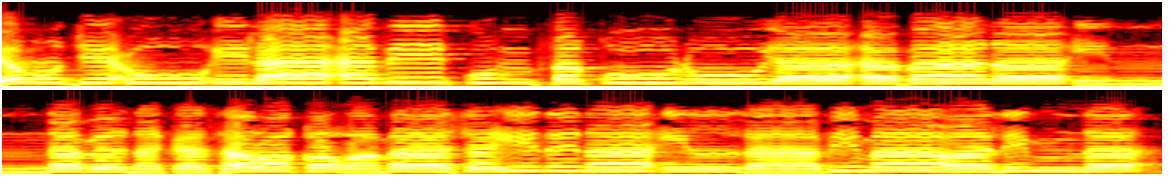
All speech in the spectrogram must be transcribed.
ارْجِعُوا إِلَى أَبِيكُمْ فَقُولُوا يَا أَبَانَا إِنَّ ابْنَكَ سَرَقَ وَمَا شَهِدْنَا إِلَّا بِمَا عَلِمْنَا.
